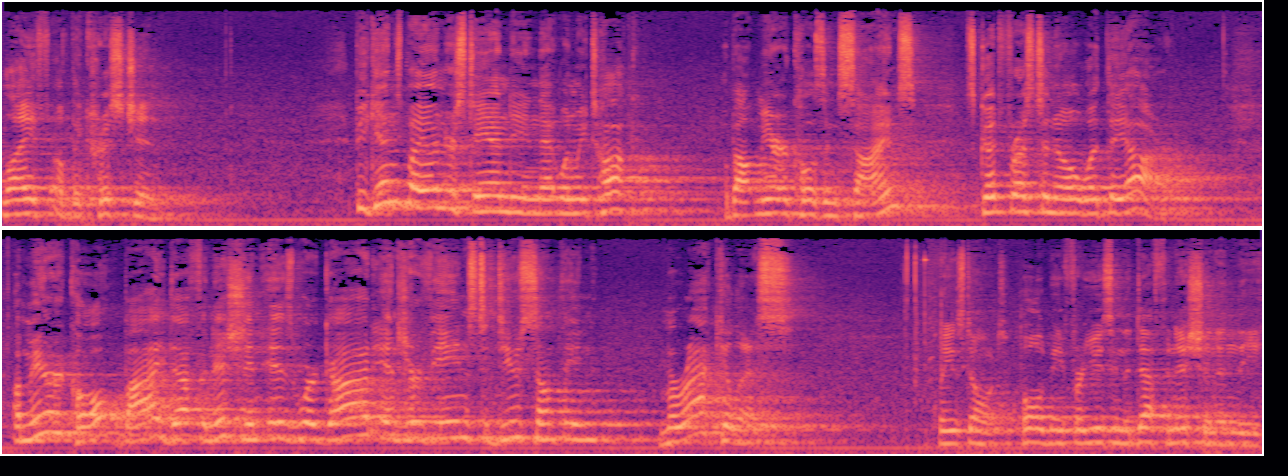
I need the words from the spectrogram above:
life of the Christian. It begins by understanding that when we talk about miracles and signs, it's good for us to know what they are. A miracle, by definition, is where God intervenes to do something miraculous. Please don't hold me for using the definition in the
